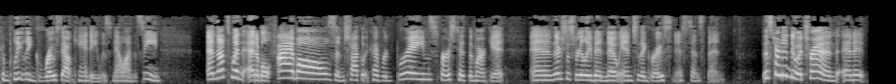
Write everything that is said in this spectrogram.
completely gross out candy was now on the scene. And that's when edible eyeballs and chocolate covered brains first hit the market. And there's just really been no end to the grossness since then. This turned into a trend and it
